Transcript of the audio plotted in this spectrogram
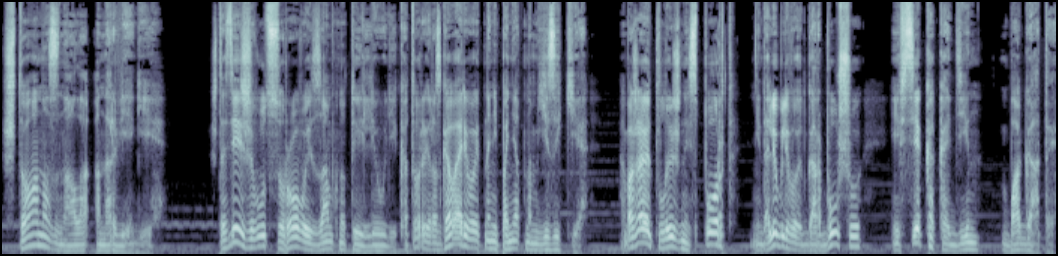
Что она знала о Норвегии? Что здесь живут суровые замкнутые люди, которые разговаривают на непонятном языке, обожают лыжный спорт, недолюбливают горбушу и все как один богаты.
